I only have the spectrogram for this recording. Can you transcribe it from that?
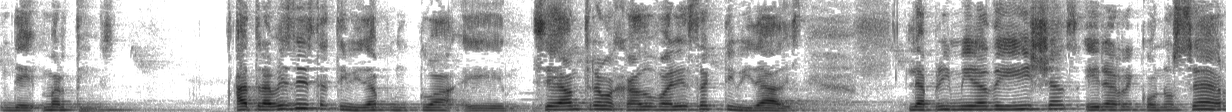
de Martínez. A través de esta actividad puntual eh, se han trabajado varias actividades. La primera de ellas era reconocer,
